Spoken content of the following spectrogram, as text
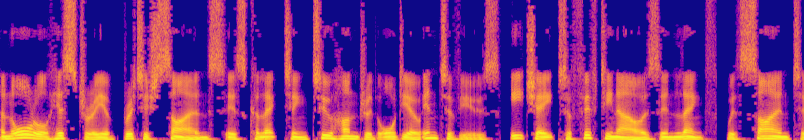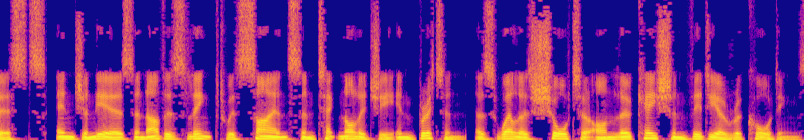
An oral history of British science is collecting 200 audio interviews, each 8 to 15 hours in length, with scientists, engineers and others linked with science and technology in Britain, as well as shorter on-location video recordings.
